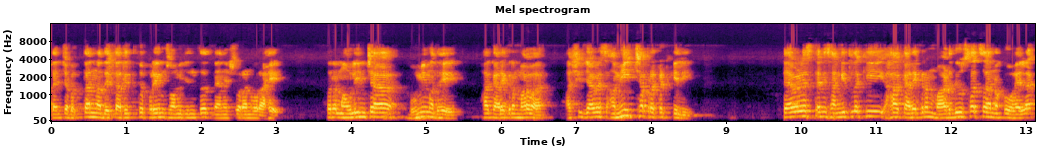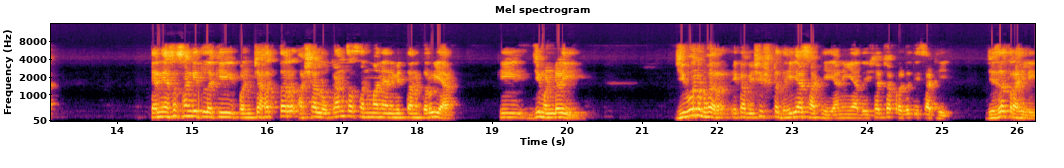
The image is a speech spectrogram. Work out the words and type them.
त्यांच्या भक्तांना देतात. इतकं प्रेम स्वामीजींचं ज्ञानेश्वरांवर आहे. तर माऊलींच्या भूमीमध्ये हा कार्यक्रम व्हावा अशी ज्यावेळेस आम्ही इच्छा प्रकट केली त्यावेळेस त्यांनी सांगितलं की हा कार्यक्रम वाढदिवसाचा नको व्हायला. त्यांनी असं सांगितलं की पंचाहत्तर अशा लोकांचा सन्मान या निमित्तानं करूया की जी मंडळी जीवनभर एका विशिष्ट ध्येयासाठी आणि या देशाच्या प्रगतीसाठी झिजत राहिली.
